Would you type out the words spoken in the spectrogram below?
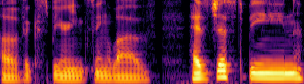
of experiencing love has just been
